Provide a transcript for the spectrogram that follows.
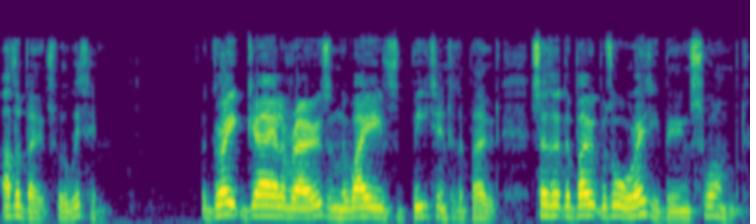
Other boats were with him. A great gale arose, and the waves beat into the boat, so that the boat was already being swamped.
